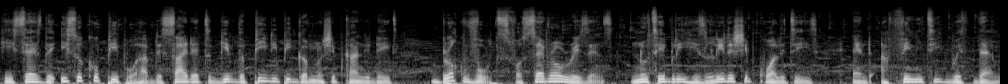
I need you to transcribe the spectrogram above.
He says the Isoko people have decided to give the PDP governorship candidate block votes for several reasons, notably his leadership qualities and affinity with them.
